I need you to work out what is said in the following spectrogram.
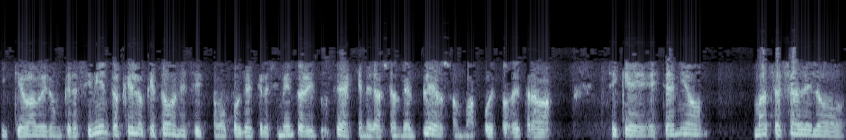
y que va a haber un crecimiento, que es lo que todos necesitamos, porque el crecimiento de la industria es generación de empleo, son más puestos de trabajo. Así que este año, más allá de lo,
